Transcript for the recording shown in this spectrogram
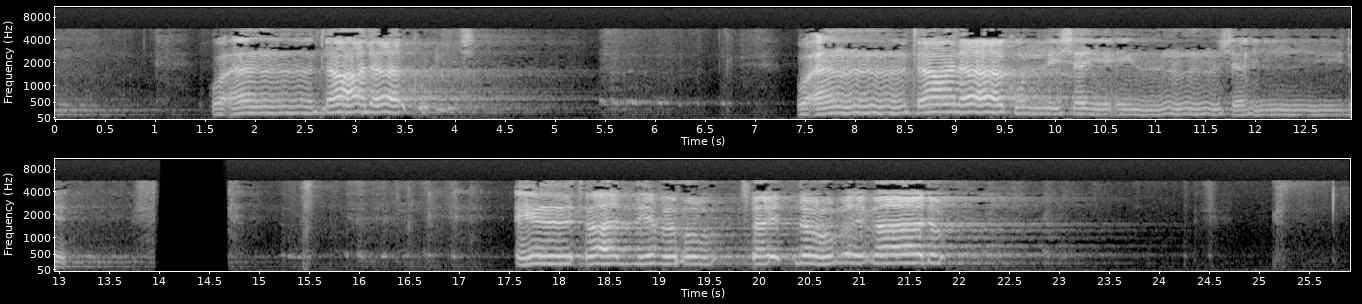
وأنت على كل شيء. وأنت على كل شيء شهيد. إن تعذبهم فإنهم عبادك.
